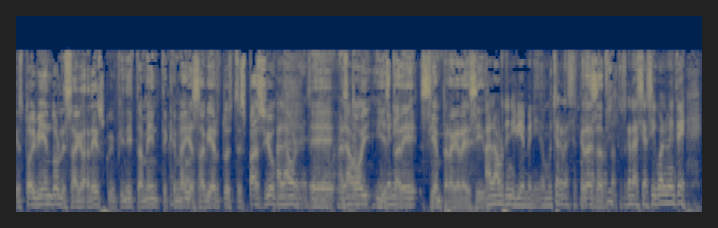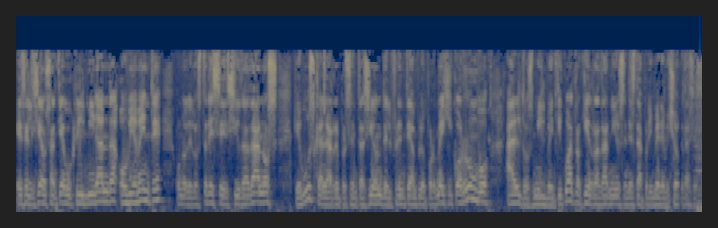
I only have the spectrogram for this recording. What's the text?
que estoy viendo, les agradezco infinitamente que me hayas abierto este espacio. A la orden. Eh, estoy y estaré siempre agradecido. A la orden y bienvenido. Muchas gracias por estar con nosotros. Gracias. Igualmente es el licenciado Santiago Krill Miranda, obviamente uno de los 13 ciudadanos que buscan la representación del Frente Amplio por México rumbo al 2024 aquí en Radar News en esta primera emisión. Gracias.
